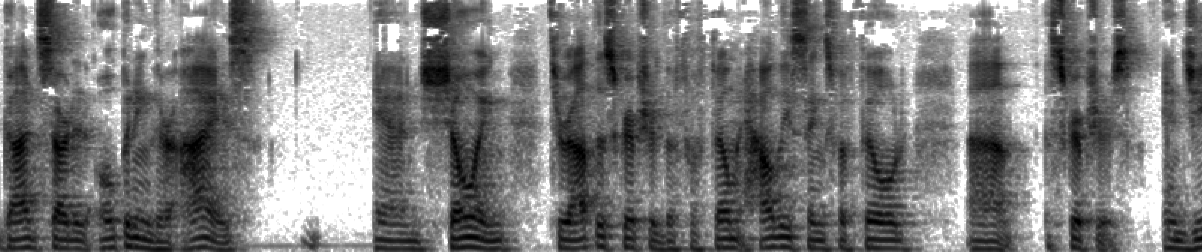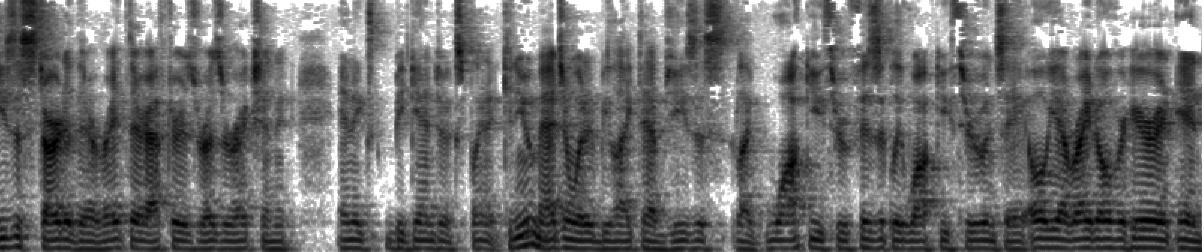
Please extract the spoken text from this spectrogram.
God started opening their eyes and showing throughout the Scripture the fulfillment, how these things fulfilled uh, Scriptures. And Jesus started there, right there after his resurrection and ex- began to explain it. Can you imagine what it'd be like to have Jesus like walk you through, physically walk you through and say, oh yeah, right over here in, in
